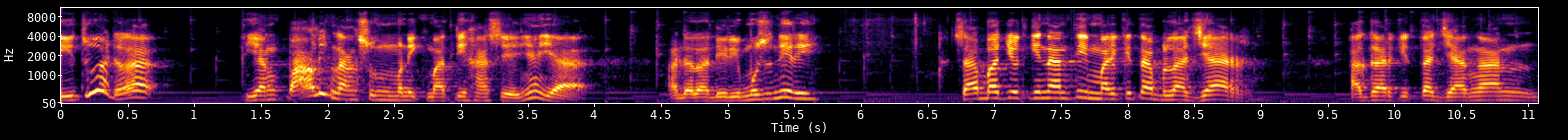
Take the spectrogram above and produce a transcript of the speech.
itu adalah yang paling langsung menikmati hasilnya ya adalah dirimu sendiri. Sahabat Yudki nanti mari kita belajar agar kita jangan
